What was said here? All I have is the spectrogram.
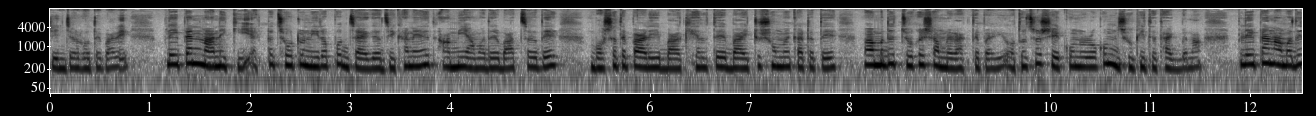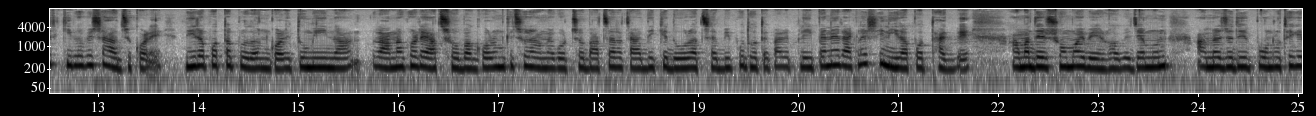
চেঞ্জার হতে পারে। প্লে প্যান মানে কি? একটা ছোট নিরাপদ জায়গা যেখানে আমি আমাদের বাচ্চাদের বসাতে পারি বা খেলতে বা একটু সময় কাটাতে বা আমাদের চোখের সামনে রাখতে পারি, অথচ সে কোনো রকম ঝুঁকিতে থাকবে না। প্লে প্যান আমাদের কীভাবে সাহায্য করে? নিরাপত্তা প্রদান করে। তুমি রান্নাঘরে আছো বা গরম কিছু রান্না করছ, বাচ্চারা চারদিকে দৌড়াচ্ছে, বিপদ হতে পারে। প্লে প্যানে রাখলে সে নিরাপদ থাকবে। আমাদের সময় বের হবে। যেমন, আমরা যদি পনেরো থেকে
